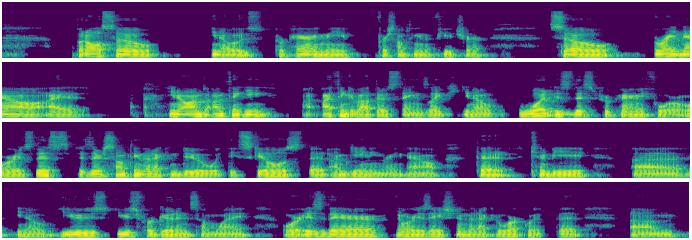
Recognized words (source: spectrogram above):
But also, you know, it was preparing me for something in the future. So right now, I, you know, I'm I'm thinking I think about those things like, you know, what is this preparing me for? Or is this, is there something that I can do with the skills that I'm gaining right now that can be, uh, you know, used, used for good in some way? Or is there an organization that I could work with that, um,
